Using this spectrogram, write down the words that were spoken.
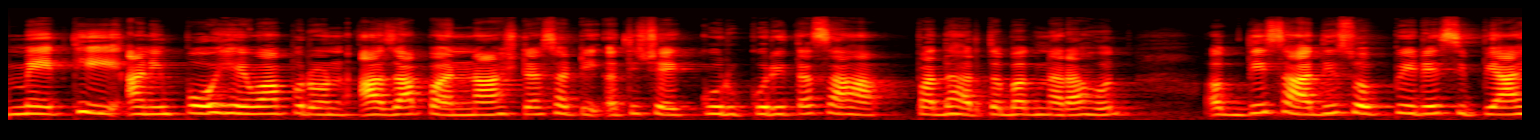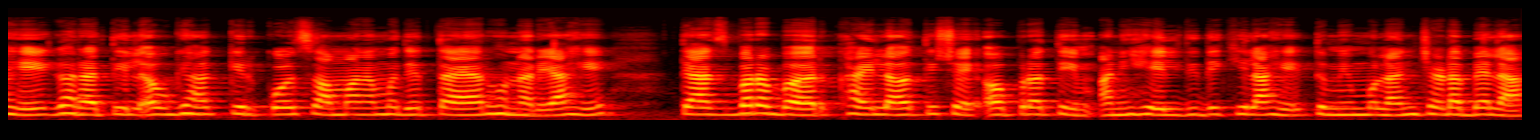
मेथी आणि पोहे वापरून आज आपण नाश्त्यासाठी अतिशय कुरकुरीत असा हा पदार्थ बघणार आहोत. अगदी साधी सोपी रेसिपी आहे. घरातील अवघ्या किरकोळ सामानामध्ये तयार होणारी आहे. त्याचबरोबर खायला अतिशय अप्रतिम आणि हेल्दी देखील आहे. तुम्ही मुलांच्या डब्याला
